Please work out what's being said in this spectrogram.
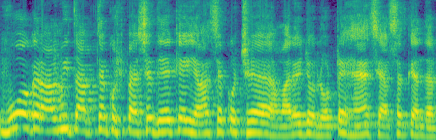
वो अगर आलमी ताकतें कुछ पैसे दे के यहाँ से कुछ हमारे जो लोटे हैं सियासत के अंदर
